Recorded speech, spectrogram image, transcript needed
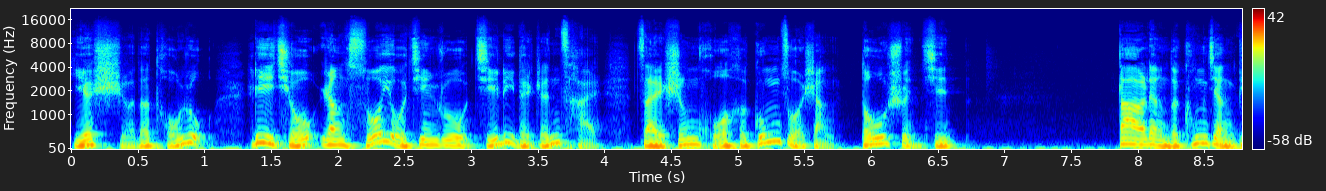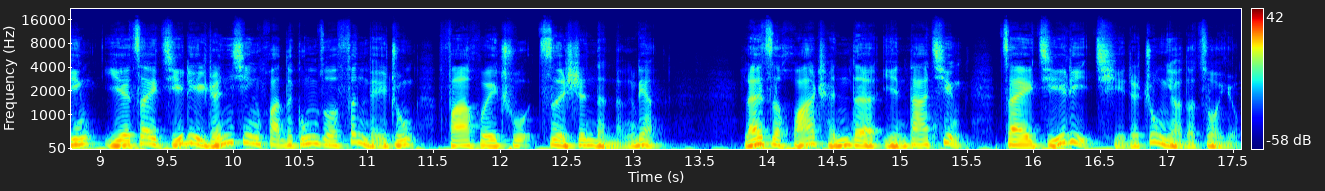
也舍得投入，力求让所有进入吉利的人才在生活和工作上都顺心。大量的空降兵也在吉利人性化的工作氛围中发挥出自身的能量。来自华晨的尹大庆在吉利起着重要的作用。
